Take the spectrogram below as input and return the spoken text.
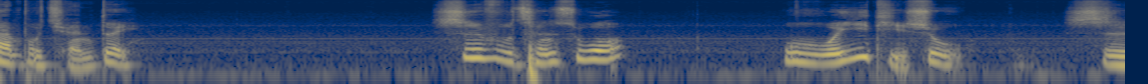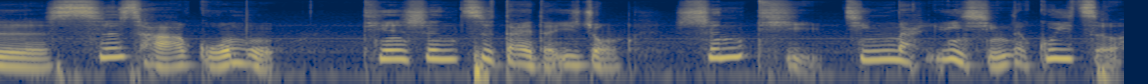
但不全对。师傅曾说，五为一体术是司察国母天生自带的一种身体经脉运行的规则，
